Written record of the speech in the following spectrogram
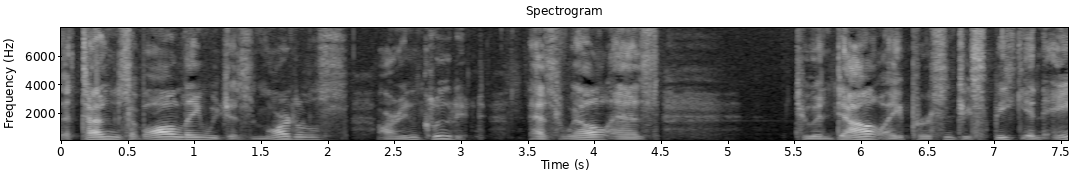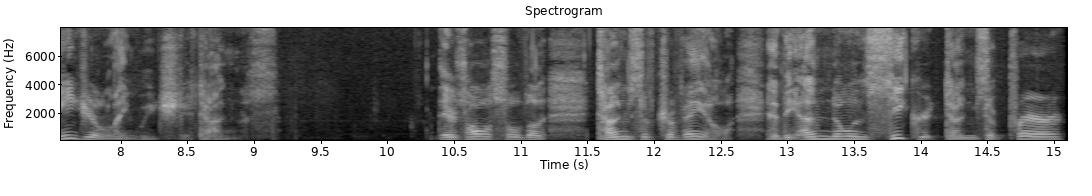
the tongues of all languages mortals are included, as well as to endow a person to speak in angel language tongues. There's also the tongues of travail and the unknown secret tongues of prayer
